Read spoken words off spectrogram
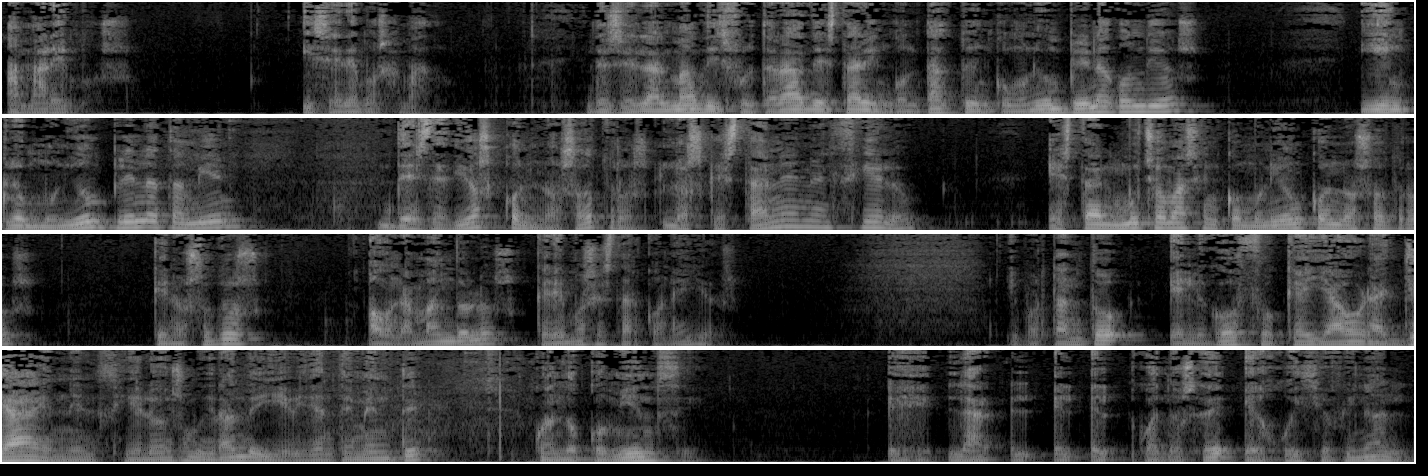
amaremos y seremos amados. Entonces el alma disfrutará de estar en contacto, en comunión plena con Dios y en comunión plena también desde Dios con nosotros. Los que están en el cielo están mucho más en comunión con nosotros que nosotros, aun amándolos, queremos estar con ellos. Y por tanto, el gozo que hay ahora ya en el cielo es muy grande y evidentemente cuando comience eh, cuando se dé el juicio final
